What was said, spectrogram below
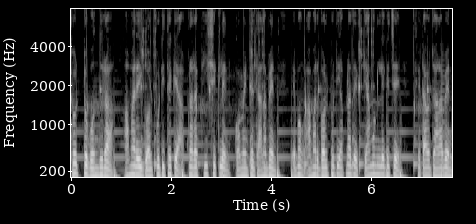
ছোট্ট বন্ধুরা, আমার এই গল্পটি থেকে আপনারা কি শিখলেন কমেন্টে জানাবেন এবং আমার গল্পটি আপনাদের কেমন লেগেছে সেটাও জানাবেন।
